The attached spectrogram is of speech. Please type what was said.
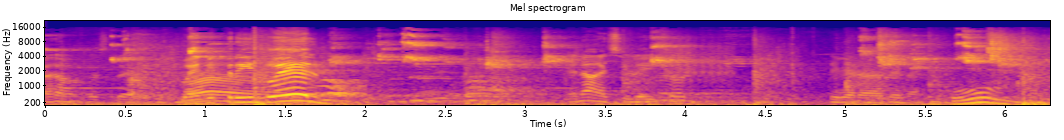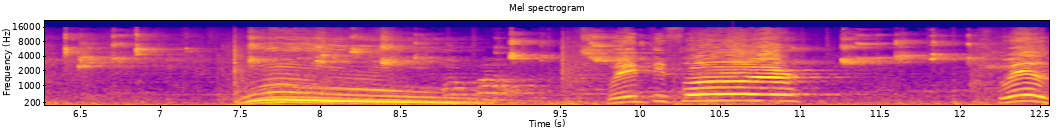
Bang! 23-12. Yan na, isolation. Tingnan natin, ah. Ooh. 24! 12.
